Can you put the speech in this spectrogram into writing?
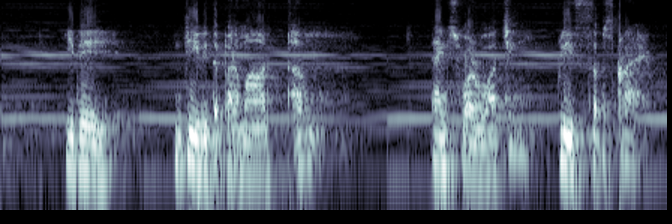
ఇదే జీవిత పరమార్థం. Thanks for watching please subscribe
